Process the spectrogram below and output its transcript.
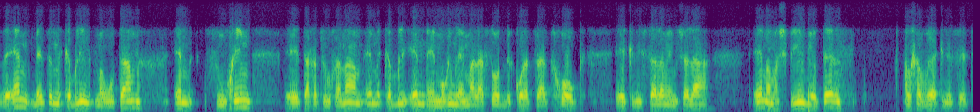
והם בעצם מקבלים את מרותם הם סמוכים אה, תחת שולחנם, הם, מקבלים, הם אה, מורים להם מה לעשות בכל הצעת חוק, אה, כניסה לממשלה, הם המשפיעים ביותר על חברי הכנסת.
